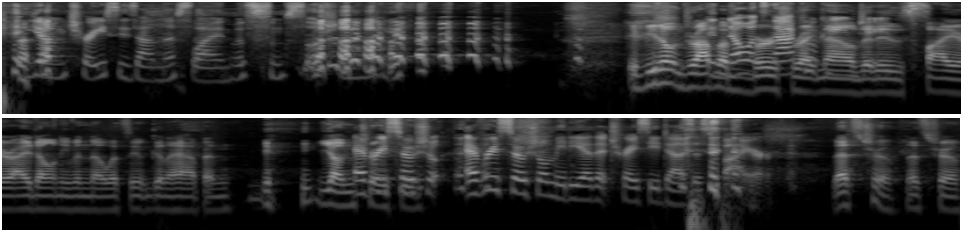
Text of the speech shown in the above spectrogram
Young Tracy's on this line with some social media. If you don't drop a no, verse right now cocaine, that is fire, I don't even know what's going to happen. Young Every Tracy. social every social media that Tracy does is fire. That's true. That's true.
